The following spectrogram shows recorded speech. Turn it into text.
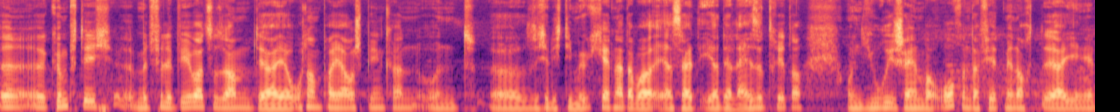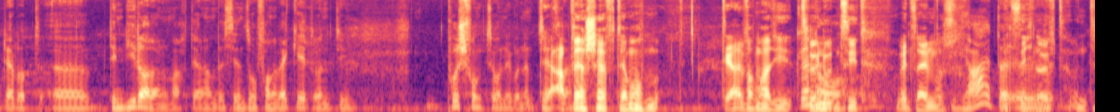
äh, künftig, äh, mit Philipp Weber zusammen, der ja auch noch ein paar Jahre spielen kann und äh, sicherlich die Möglichkeiten hat, aber er ist halt eher der leise Treter und Juri scheinbar auch und da fehlt mir noch derjenige, der dort äh, den Leader dann macht, der dann ein bisschen so vorne weg geht und die Push-Funktion übernimmt. Der Abwehrchef, der, der einfach mal die genau. zwei Minuten zieht, wenn es sein muss. Ja, wenn es nicht äh, läuft. Und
